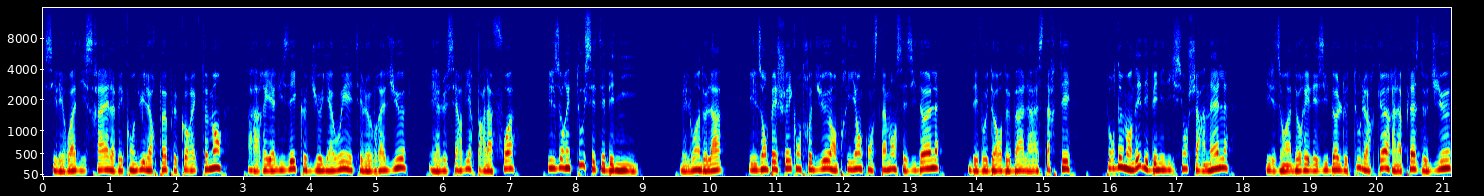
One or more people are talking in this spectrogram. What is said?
Si les rois d'Israël avaient conduit leur peuple correctement à réaliser que Dieu Yahweh était le vrai Dieu et à le servir par la foi, ils auraient tous été bénis. Mais loin de là, ils ont péché contre Dieu en priant constamment ses idoles, des d'or de Baal à Astarté, pour demander des bénédictions charnelles. Ils ont adoré les idoles de tout leur cœur à la place de Dieu,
